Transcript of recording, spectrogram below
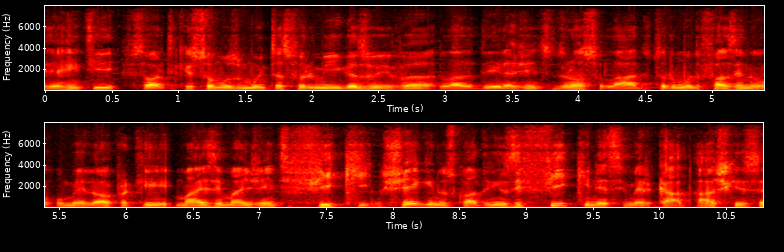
E a gente, sorte que somos muitas formigas, o Ivan do lado dele, a gente do nosso lado, todo mundo fazendo o melhor para que mais e mais gente fique, chegue nos quadrinhos e fique nesse mercado. Acho que isso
